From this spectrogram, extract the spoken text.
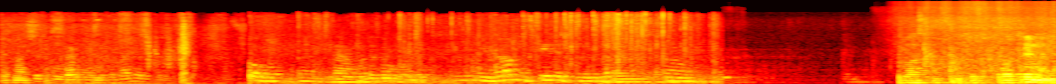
15 серпня. Ласка, тут про отримання.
